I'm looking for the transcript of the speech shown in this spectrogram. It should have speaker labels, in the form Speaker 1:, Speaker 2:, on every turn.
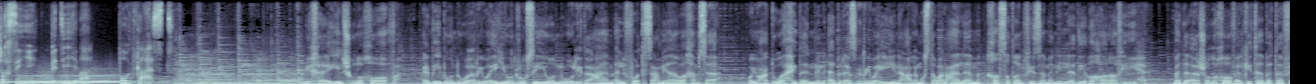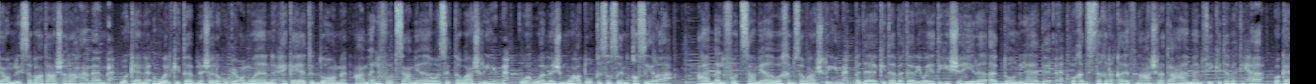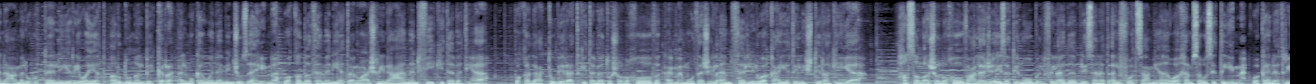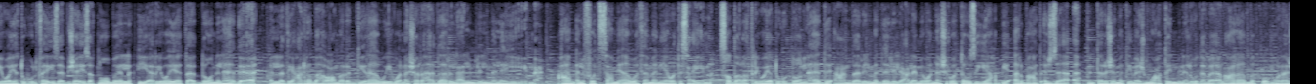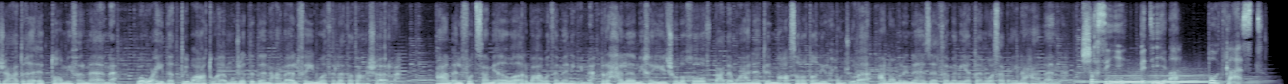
Speaker 1: شخصية بدقيقة. بودكاست.
Speaker 2: ميخائيل شولوخوف أديب وروائي روسي ولد عام 1905 ويعد واحدا من أبرز الروائيين على مستوى العالم خاصة في الزمن الذي ظهر فيه. بدأ شولوخوف الكتابة في عمر 17 عاما وكان أول كتاب نشره بعنوان حكايات الدون عام 1926 وهو مجموعة قصص قصيرة. عام 1925 بدأ كتابة روايته الشهيرة الدون الهادئ وقد استغرق 12 عاما في كتابتها وكان عمله التالي رواية أرضنا البكر المكونة من جزئين وقضى 28 عاما في كتابتها. وقد اعتبرت كتابات شولوخوف النموذج الأمثل للواقعية الاشتراكية. حصل شولوخوف على جائزة نوبل في الأدب لسنة 1965 وكانت روايته الفائزة بجائزة نوبل هي رواية الدون الهادئ الذي عربها عمر الدراوي ونشرها دار العلم للملايين. عام 1998 صدرت روايته الدون الهادئ عن دار المدى للإعلام والنشر والتوزيع بأربعة أجزاء من ترجمة مجموعة من الأدباء العرب ومراجعة غائب طعمي فرمان. وأعيدت طباعتها مجددا عام 2013 عام 1984 رحل ميخائيل شولوخوف بعد معاناة مع سرطان الحنجرة عن عمر ناهز 78 عاما.
Speaker 1: شخصية بدقيقة. بودكاست.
